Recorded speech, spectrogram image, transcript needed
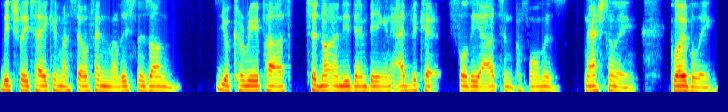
literally taken myself and my listeners on your career path to not only them being an advocate for the arts and performers nationally, globally.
